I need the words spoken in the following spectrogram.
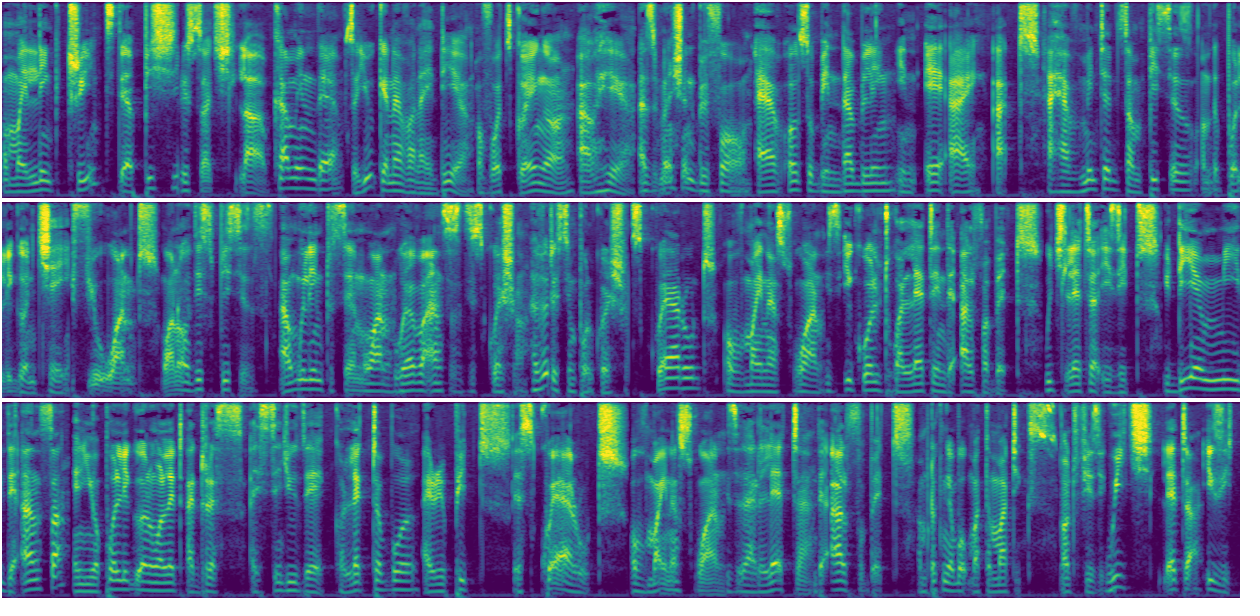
on my Linktree. It's the APICI Research Lab. Come in there so you can have an idea of what's going on out here. As mentioned before, I have also been dabbling in AI art. I have minted some pieces on the Polygon chain. If you want one of these pieces, I'm willing to send one whoever answers this question. A very simple question. Square root of minus 1 is equal to a letter in the alphabet. Which letter is it? You DM me the answer and your Polygon wallet address. I send you the collectible. I repeat, the square root of minus 1 is a letter in the alphabet. I'm talking about mathematics, not physics. Which letter is it?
